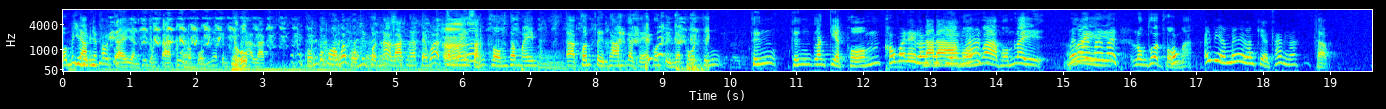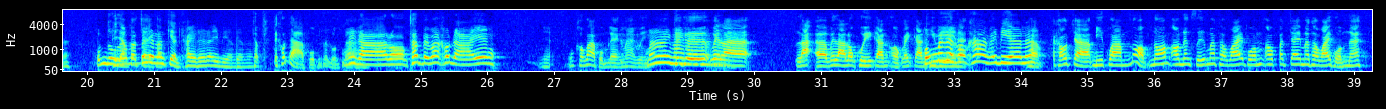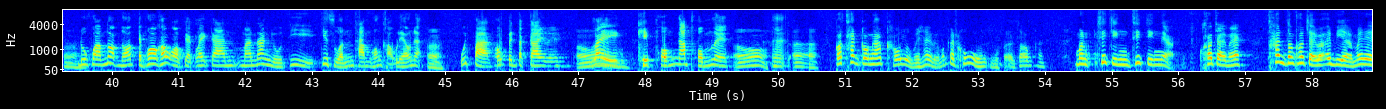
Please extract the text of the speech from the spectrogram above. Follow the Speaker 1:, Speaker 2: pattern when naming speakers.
Speaker 1: ผมพยายามจะเข้าใจอย่างที่หลวงตาพูดว่าผมเนี่ยเป็นคนน่ารัก ผมก็มองว่าผมเป็นคนน่ารักนะ แต่ว่าทำไมสังคมทำไมอ่าคนตื่นทำกระแสคนตื่นกระโถนถึงถึงถึงรังเกียจผม
Speaker 2: เขาไม่ได้รัง
Speaker 1: ด่าด่า
Speaker 2: เกียจ
Speaker 1: ผม
Speaker 2: นะ
Speaker 1: ว่าผมไล่
Speaker 2: ไม่ไม่
Speaker 1: ไล่
Speaker 2: ไม่ไม่
Speaker 1: ลงโทษผ
Speaker 2: ผม
Speaker 1: มอะ
Speaker 2: ไอเบียร์ไม่ได้รังเกียจท่านนะ
Speaker 1: ครับ
Speaker 2: ผมดู
Speaker 1: พยายา
Speaker 2: แล้
Speaker 1: ม
Speaker 2: ว
Speaker 1: เข้าใจ
Speaker 2: ไม่ได้
Speaker 1: ครับ
Speaker 2: รังเกียจใครเลยนะไอเบียร์
Speaker 1: ครับ แต่เขาด่าผมนะหลวงตา
Speaker 2: ไม่ด่าหรอกท่านไปว่าเขาด่าเอง
Speaker 1: เนี่ย เขาว่าผมแรงมากเลย
Speaker 2: ไม่ไม่
Speaker 1: คือคือ
Speaker 2: ไม่
Speaker 1: เวลาละเอ่อเวลาเราคุยกันออกรายการ
Speaker 2: ผม
Speaker 1: ที
Speaker 2: ไม่
Speaker 1: วี
Speaker 2: ได้เข้า
Speaker 1: นะ
Speaker 2: ข้างไอเบียร์นะ
Speaker 1: ครับเขาจะมีความนอบน้อมเอาหนังสือมาถวายผมเอาปัจจัยมาถวายผมนะ
Speaker 2: อ่า
Speaker 1: ดูความนอบน้อม แต่พอเขาออกจากรายการมานั่งอยู่ที่ที่สวนธรรมของเขาแล้วเนี่ย
Speaker 2: เออ
Speaker 1: อุ้ยปากเขาเป็นตะไคร้เลย
Speaker 2: อ๋อ
Speaker 1: ไล่ขิบผมงับผมเลย
Speaker 2: อ๋อ
Speaker 1: ฮะ
Speaker 2: เออก็ท่านก็งับเขาอยู่ไม่ใช่เหรือมันก็คู่ซ้อมกัน มันที่จริงที่จริงเนี่ย เข้าใจไหม ท่านต้องเข้าใจว่าไอเบียร์ไม่ได้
